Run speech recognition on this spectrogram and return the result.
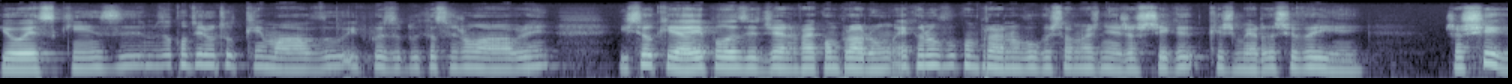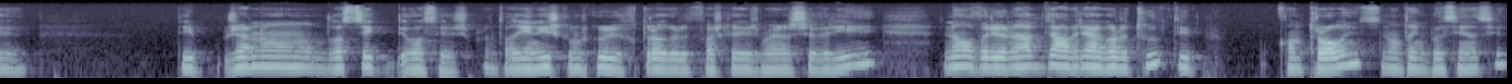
iOS 15, mas ele continua todo queimado e depois as aplicações não abrem. Isto é o que? A Apple a dizer, já vai comprar um. É que eu não vou comprar, não vou gastar mais dinheiro. Já chega que as merdas se avariem. Já chega. Tipo, já não. Você, vocês, pronto, alguém diz que o Mercúrio retrógrado faz que as merdas se avariem. Não avariou nada, já avaria agora tudo. Tipo, controlem-se, não tenho paciência.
